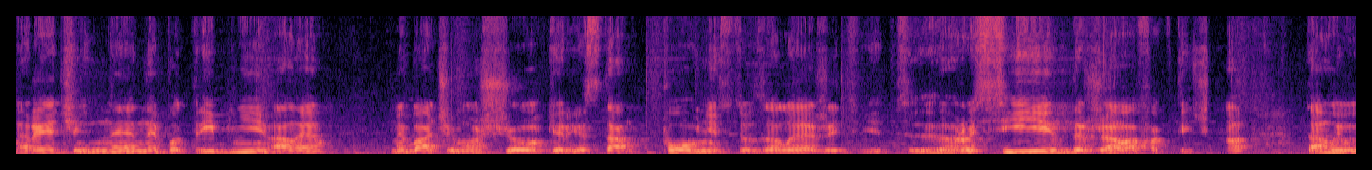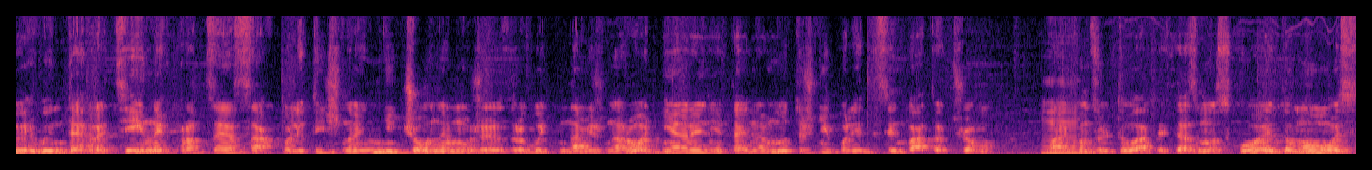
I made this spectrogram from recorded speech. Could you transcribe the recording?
речі не, не потрібні, але ми бачимо, що Киргизстан повністю залежить від е, Росії. Держава фактично там і в, інтеграційних процесах політично нічого не може зробити на міжнародній арені, та й на внутрішній політиці багато в чому має консультуватися з Москвою. Тому ось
